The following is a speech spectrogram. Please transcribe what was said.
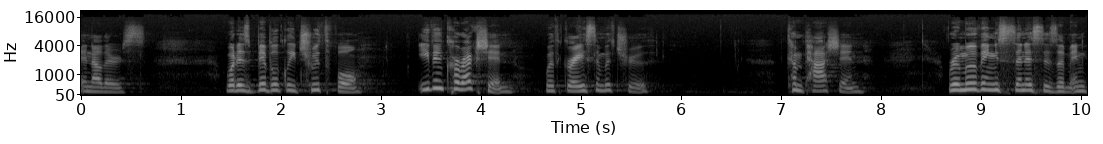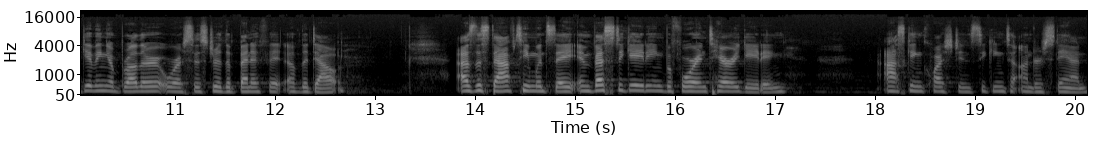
in others? What is biblically truthful? Even correction with grace and with truth. Compassion, removing cynicism and giving a brother or a sister the benefit of the doubt. As the staff team would say, investigating before interrogating, asking questions, seeking to understand.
